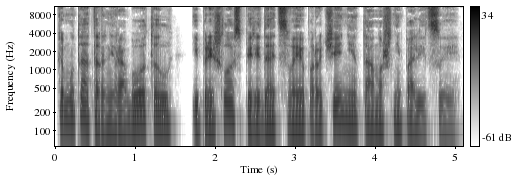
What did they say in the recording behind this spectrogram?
Коммутатор не работал, и пришлось передать свое поручение тамошней полиции.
